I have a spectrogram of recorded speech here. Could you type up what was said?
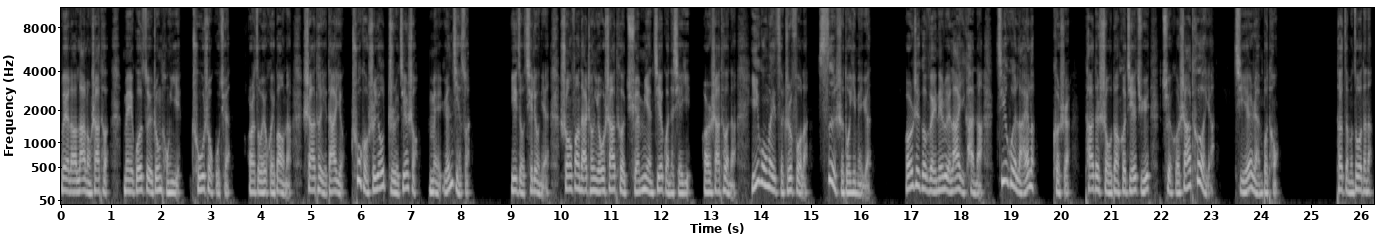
为了拉拢沙特，美国最终同意出售股权，而作为回报呢，沙特也答应出口石油只接受美元结算。一九七六年，双方达成由沙特全面接管的协议，而沙特呢，一共为此支付了四十多亿美元。而这个委内瑞拉一看呢，机会来了，可是他的手段和结局却和沙特呀截然不同。他怎么做的呢？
